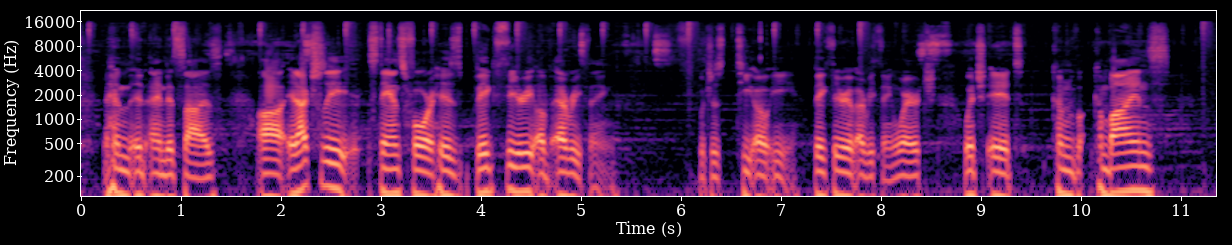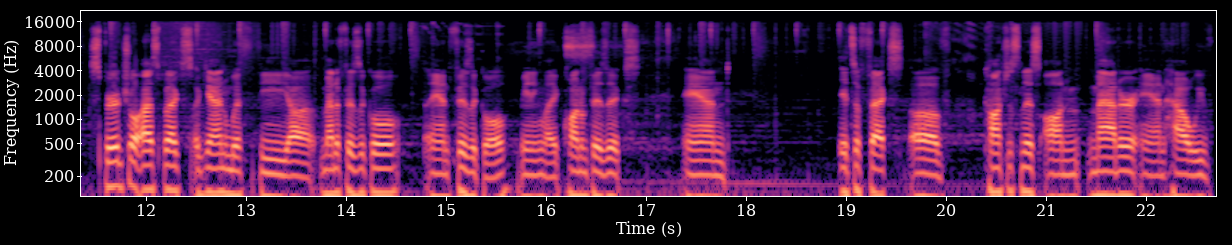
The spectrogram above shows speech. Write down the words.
and, and its size. Uh, it actually stands for his big theory of everything which is TOE, Big Theory of Everything, which, which it com- combines spiritual aspects again with the uh, metaphysical and physical, meaning like quantum physics and its effects of consciousness on matter and how we've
